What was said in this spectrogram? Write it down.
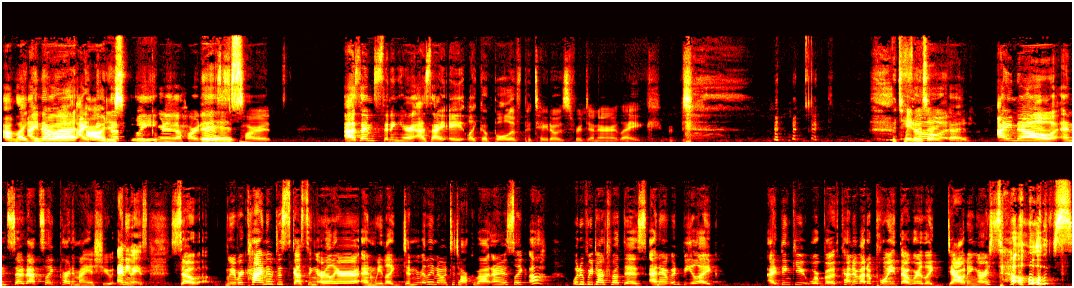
I'm like, you know, know, what? I will just like eat one of the hardest this. parts. As I'm sitting here, as I ate like a bowl of potatoes for dinner, like potatoes so, are good. I know. And so that's like part of my issue. Anyways, so we were kind of discussing earlier and we like didn't really know what to talk about. And I was like, oh, what if we talked about this? And it would be like, I think you, we're both kind of at a point that we're like doubting ourselves.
